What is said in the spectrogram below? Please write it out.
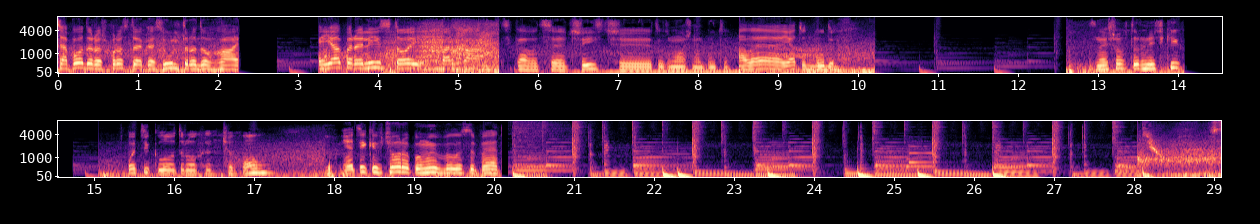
ця подорож просто якась ультра довга. Я переліз той паркан. Цікаво, це чисть чи тут можна бути. Але я тут буду. Знайшов турнічки. Потекло трохи. Чохол. Я тільки вчора помив велосипед.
